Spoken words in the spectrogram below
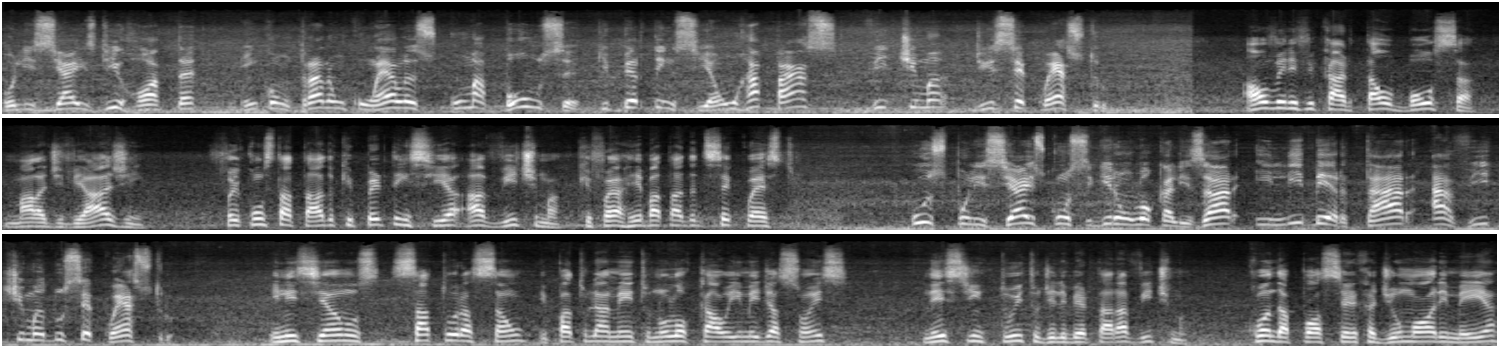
Policiais de rota encontraram com elas uma bolsa que pertencia a um rapaz vítima de sequestro. Ao verificar tal bolsa, mala de viagem, foi constatado que pertencia à vítima, que foi arrebatada de sequestro. Os policiais conseguiram localizar e libertar a vítima do sequestro. Iniciamos saturação e patrulhamento no local e imediações, nesse intuito de libertar a vítima. Quando, após cerca de uma hora e meia,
